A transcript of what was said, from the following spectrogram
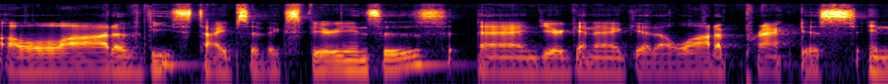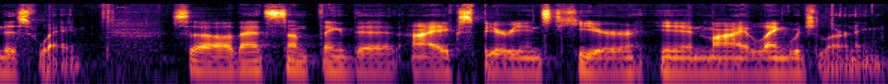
a lot of these types of experiences and you're going to get a lot of practice in this way. So that's something that I experienced here in my language learning.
